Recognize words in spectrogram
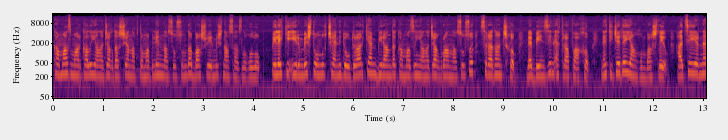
KAMAZ markalı yanacaq daşıyan avtomobilin nasosunda baş vermiş nasazlıq olub. Belə ki, 25 tonluq çəni doldurarkən bir anda KAMAZın yanacaq vuran nasosu sıradan çıxıb və benzin ətrafa axıb. Nəticədə yanğın başlayıb. Hadisə yerinə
